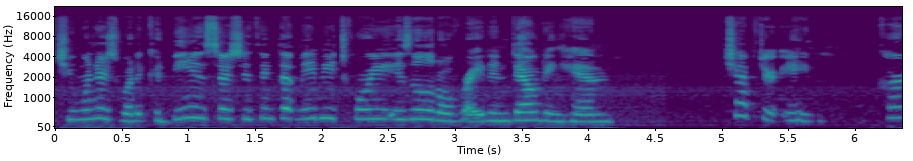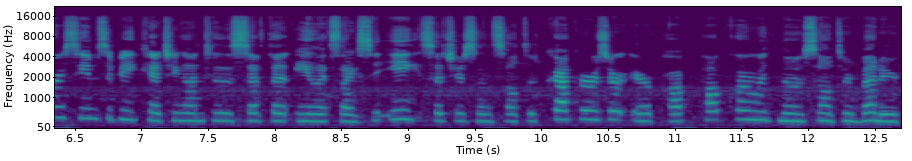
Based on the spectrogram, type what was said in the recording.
She wonders what it could be and starts to think that maybe Tori is a little right in doubting him. Chapter 8 Cara seems to be catching on to the stuff that Alex likes to eat, such as unsalted crackers or air pop popcorn with no salt or butter.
